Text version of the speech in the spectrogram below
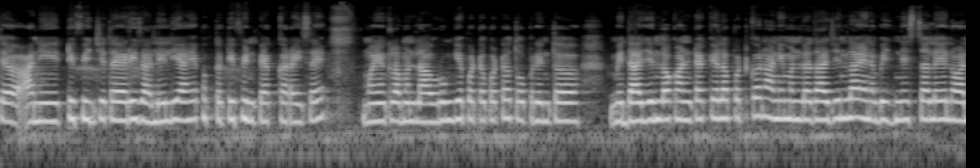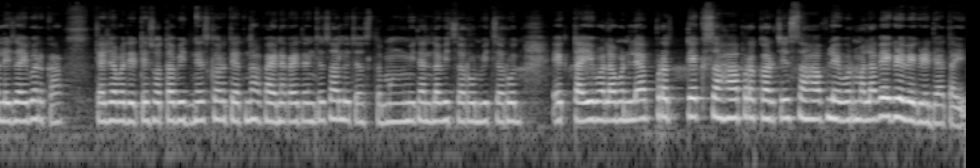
त्या आणि टिफिनची तयारी झालेली आहे फक्त टिफिन पॅक करायचं आहे. मयंकला म्हणलं आवरून घे पटपट तोपर्यंत मी दाजींला कॉन्टॅक्ट केला पटकन आणि म्हणलं दाजींला आहे ना बिझनेसचा लय नॉलेज आहे बरं का. त्याच्यामध्ये ते स्वतः बिझनेस करतात ना काही ना काही त्यांचं चालूच असतं. मग मी त्यांना विचारून विचारून एक ताई मला म्हणल्या प्रत्येक सहा प्रकारचे सहा फ्लेवर मला वेगळे वेगळे द्या ताई.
